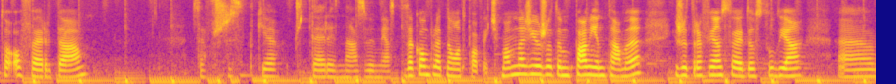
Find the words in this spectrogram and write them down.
to oferta za wszystkie cztery nazwy miast, za kompletną odpowiedź. Mam nadzieję, że o tym pamiętamy i że trafiając tutaj do studia e,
